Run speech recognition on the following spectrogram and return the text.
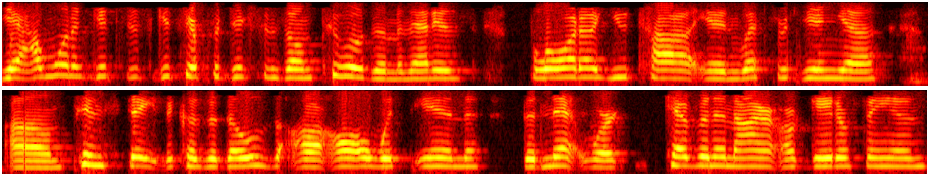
yeah, I want to get just get your predictions on two of them, and that is Florida, Utah, and West Virginia, um, Penn State, because of those are all within the network. Kevin and I are Gator fans.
